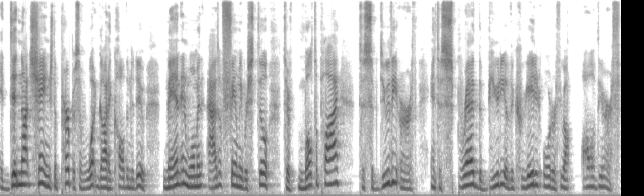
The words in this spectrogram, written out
It did not change the purpose of what God had called them to do. Man and woman, as a family, were still to multiply, to subdue the earth, and to spread the beauty of the created order throughout all of the earth.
